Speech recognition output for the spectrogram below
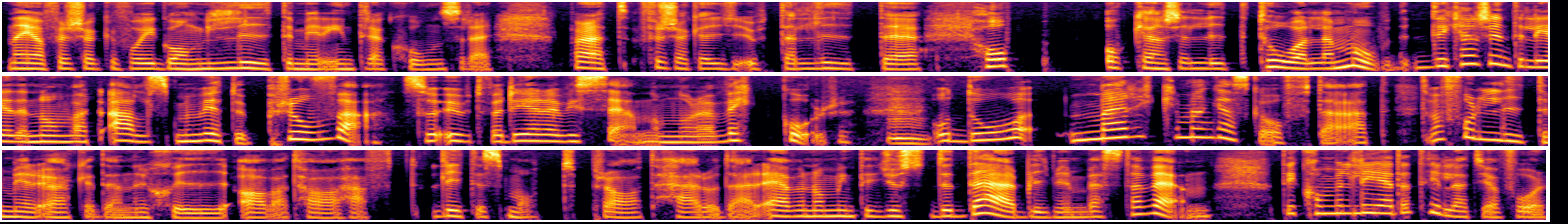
när jag försöker få igång lite mer interaktion sådär. Bara att försöka gjuta lite hopp och kanske lite tålamod. Det kanske inte leder någon vart alls men vet du, prova så utvärderar vi sen om några veckor. Och då märker man ganska ofta att man får lite mer ökad energi av att ha haft lite smått prat här och där. Även om inte just det där blir min bästa vän. Det kommer leda till att jag får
